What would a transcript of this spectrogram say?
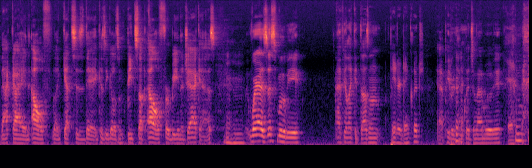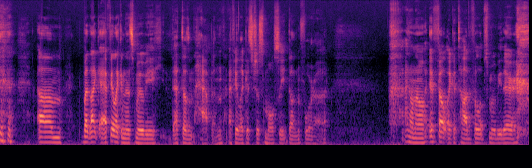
that guy in Elf like gets his day because he goes and beats up Elf for being a jackass. Whereas this movie, I feel like it doesn't. peter dinklage Yeah, Peter Dinklage in that movie. yeah Um, but like I feel like in this movie that doesn't happen. I feel like it's just mostly done for. Uh, I don't know. It felt like a Todd Phillips movie there.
